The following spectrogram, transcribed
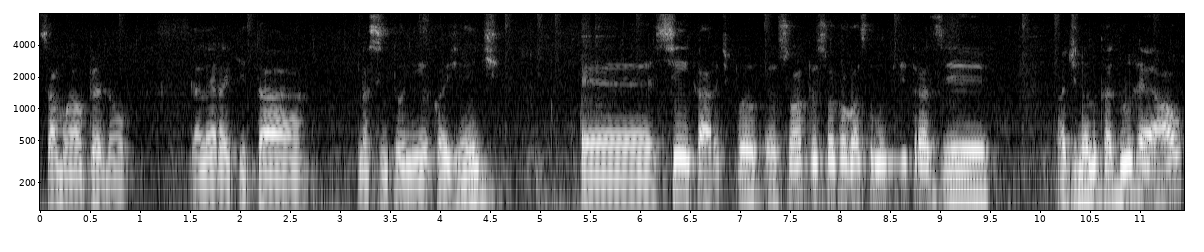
Samuel, perdão. Galera que tá na sintonia com a gente. É, sim, cara, tipo, eu sou uma pessoa que eu gosto muito de trazer a dinâmica do real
